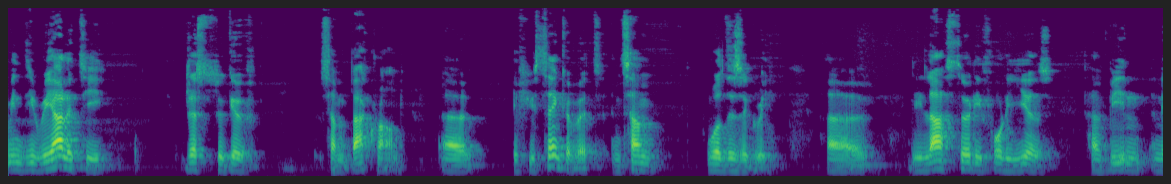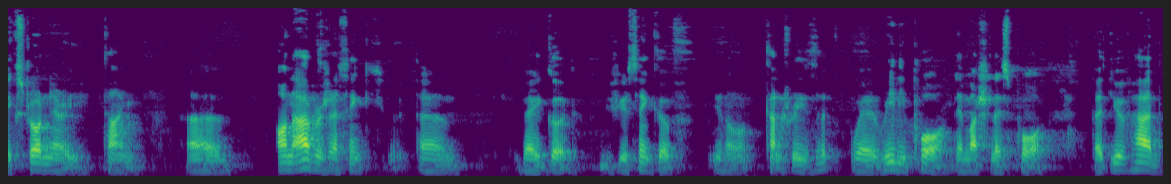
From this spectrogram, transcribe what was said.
I mean, the reality, just to give some background, uh, if you think of it, and some will disagree, uh, the last 30, 40 years have been an extraordinary time. Uh, on average, I think um, very good. If you think of you know countries that were really poor, they're much less poor. But you've had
